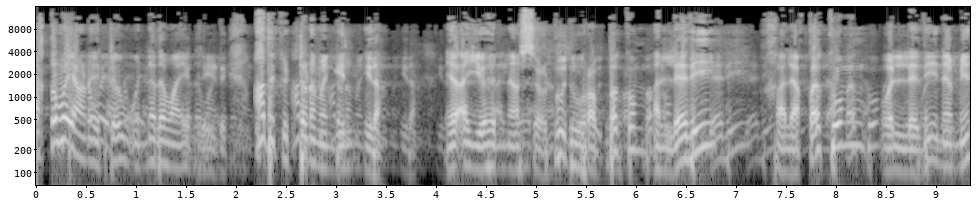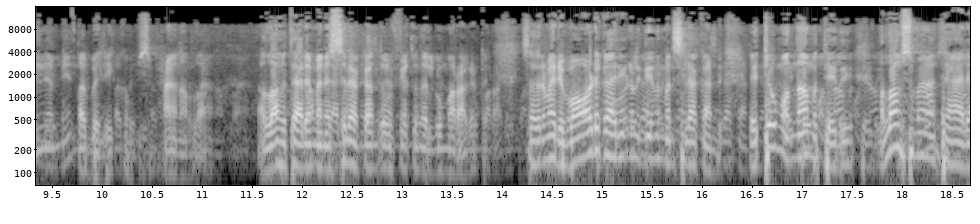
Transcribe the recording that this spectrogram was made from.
തക്കവയാണ് ഏറ്റവും ഉന്നതമായ ഗ്രേഡ്. അത് കിട്ടണമെങ്കിൽ ഇതാ. റബ്ബക്കും വല്ലദീന മിൻ സുബ്ഹാനല്ലാഹ്. അള്ളാഹു താല മനസ്സിലാക്കാൻ തോഫിക്ക് നൽകുമാറാകട്ടെ. സഹോദരന്മാർ ഒരുപാട് കാര്യങ്ങൾ ഇതിൽ നിന്ന് മനസ്സിലാക്കാണ്ട് ഏറ്റവും ഒന്നാമത്തേത് അള്ളാഹു സുബാന താല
